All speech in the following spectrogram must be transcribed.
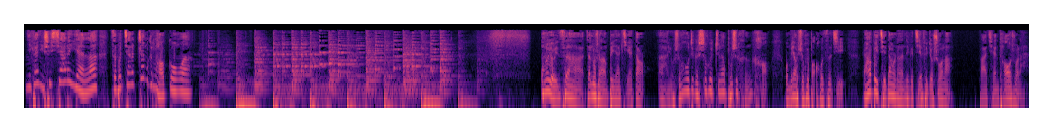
你看你是瞎了眼了？怎么嫁了这么个老公啊？”我说有一次啊，在路上被人家劫道啊，有时候这个社会治安不是很好，我们要学会保护自己。然后被劫道呢，那个劫匪就说了：“把钱掏出来。”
